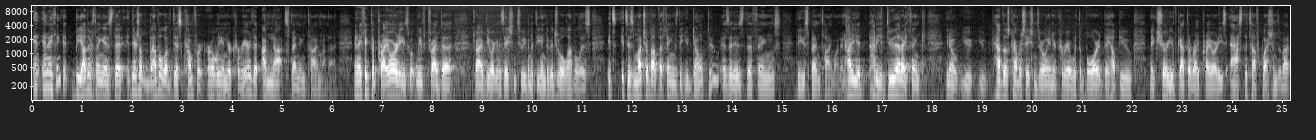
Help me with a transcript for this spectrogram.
And, and I think the other thing is that there's a level of discomfort early in your career that I'm not spending time on that. And I think the priorities, what we've tried to drive the organization to, even at the individual level, is it's, it's as much about the things that you don't do as it is the things that you spend time on. And how do you, how do, you do that? I think you know, you, you have those conversations early in your career with the board. They help you make sure you've got the right priorities, ask the tough questions about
